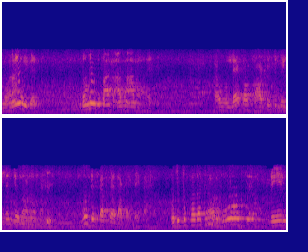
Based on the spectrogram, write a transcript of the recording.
वो हराएँगे कैसे दोनों के पास आधा आधा है और वो लैक ऑफ़ पार्टिसिपेशन जो दोनों में। वो दिक्कत पैदा कर देता है वो दिक्कत पैदा और वो सिर्फ़ प्रेम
